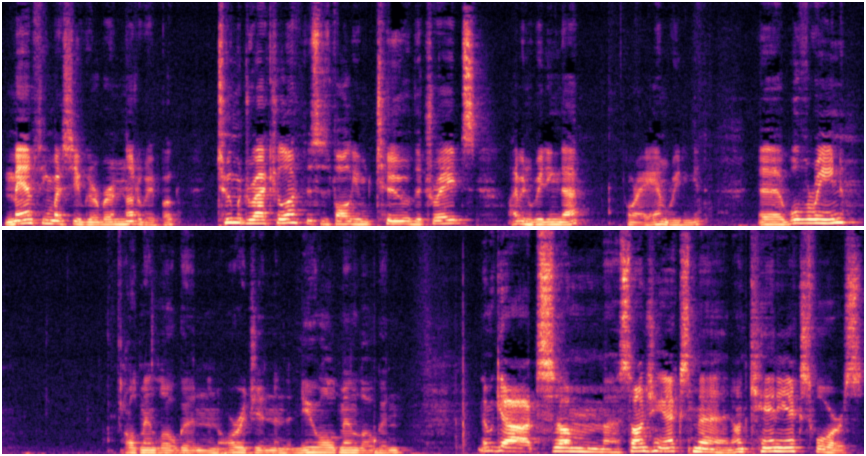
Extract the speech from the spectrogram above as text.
Man Thing by Steve Gerber, another great book. Tomb of Dracula, this is volume 2 of the trades. I've been reading that, or I am reading it. Uh, Wolverine, Old Man Logan, and Origin, and the new Old Man Logan. Then we got some uh, Astonishing X-Men, Uncanny X-Force,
